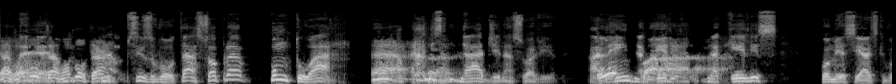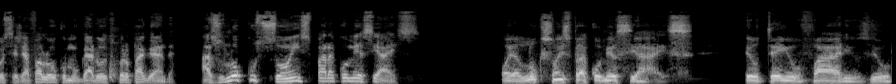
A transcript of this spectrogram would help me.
Ah, vamos é, voltar, vamos voltar. Não, preciso voltar só para pontuar ah, a publicidade ah. na sua vida. Além daquele, daqueles comerciais que você já falou, como Garoto Propaganda as locuções para comerciais. Olha, locuções para comerciais. Eu tenho vários, viu?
